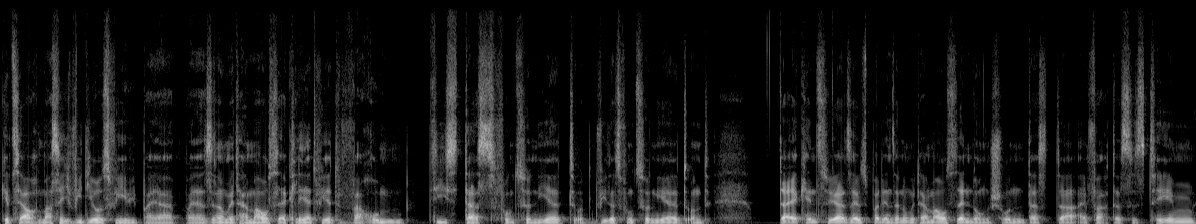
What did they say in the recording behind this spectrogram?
gibt es ja auch massig Videos, wie bei der, bei der Sendung mit Herr Maus erklärt wird, warum dies, das funktioniert und wie das funktioniert und da erkennst du ja selbst bei den Sendungen mit der Maus-Sendungen schon, dass da einfach das System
